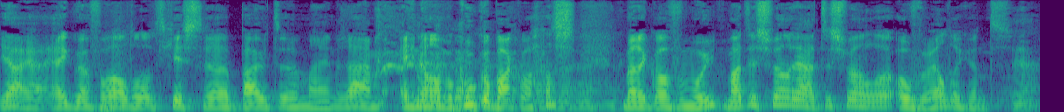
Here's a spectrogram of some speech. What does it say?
Ja, ja, ik ben vooral doordat het gisteren buiten mijn raam een enorme koekenbak was, ben ik wel vermoeid. Maar het is wel, ja, het is wel eh, overweldigend. Ja.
